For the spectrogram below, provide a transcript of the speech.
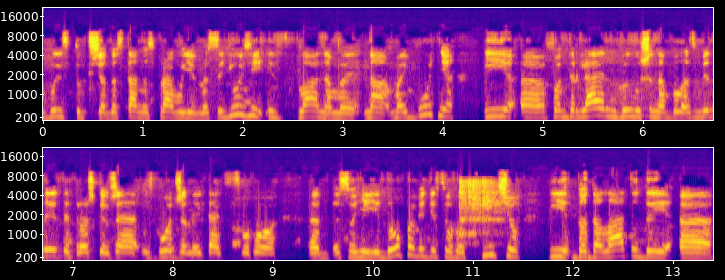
виступ щодо стану справ у Євросоюзі із планами на майбутнє. І фон дер Ляєн вимушена була змінити трошки вже узгоджений текст свого своєї доповіді, свого спічу, і додала туди е,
